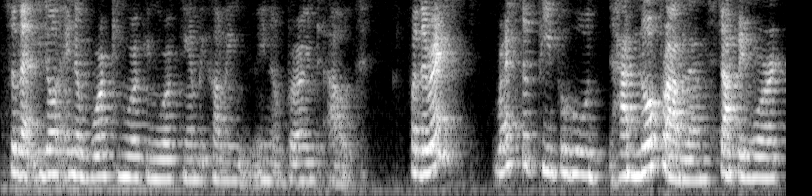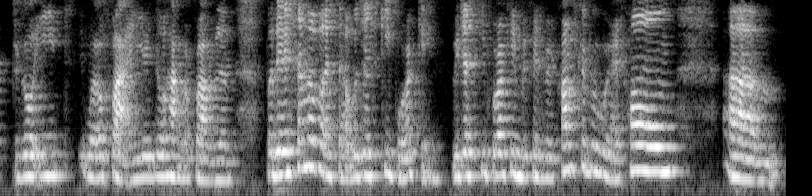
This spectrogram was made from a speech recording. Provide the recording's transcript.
so that you don't end up working, working, working and becoming, you know, burnt out. For the rest rest of people who have no problem stopping work to go eat, well, fine, you don't have a problem. But there's some of us that will just keep working. We just keep working because we're comfortable, we're at home. Um,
